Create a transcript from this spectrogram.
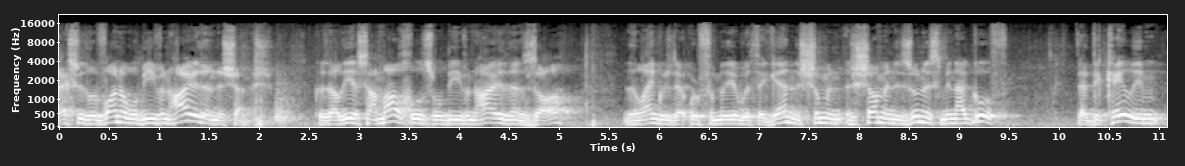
actually Lavana will be even higher than the Shemesh. Because Aliyah Samalchus will be even higher than Zah, the language that we're familiar with again, the Shaman Izunis Minaguf, that the Kalim,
